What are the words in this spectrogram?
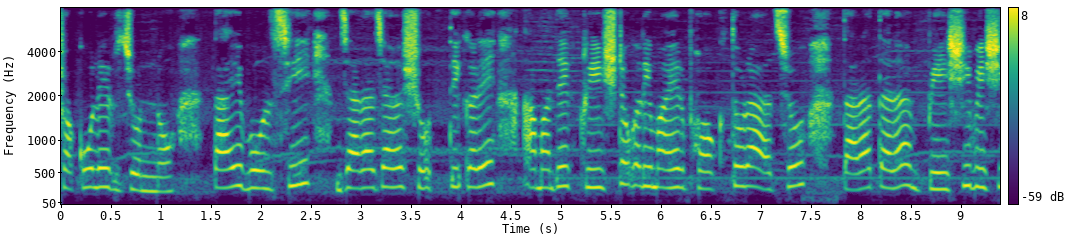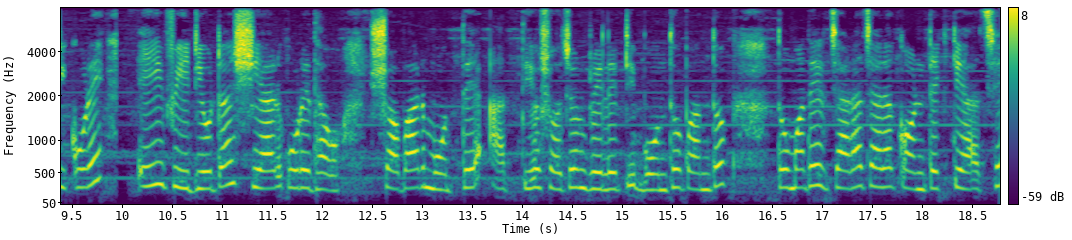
সকলের জন্য। তাই বলছি, যারা যারা সত্যিকারে আমাদের কৃষ্ণকালী মায়ের ভক্তরা আছো, তারা তারা বেশি বেশি করে এই ভিডিওটা শেয়ার করে দাও। সবার মধ্যে আত্মীয় স্বজন রিলেটিভ বন্ধু বান্ধব তোমাদের যারা যারা কন্ট্যাক্টে আছে,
